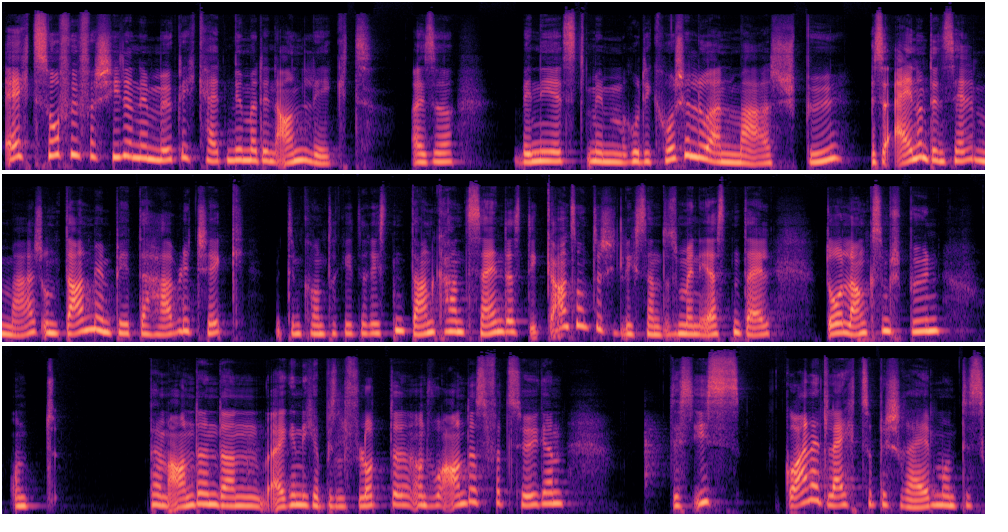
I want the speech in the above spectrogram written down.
echt so viele verschiedene Möglichkeiten, wie man den anlegt. Also, wenn ich jetzt mit dem Rudi Koschelu einen Marsch spiele, also ein und denselben Marsch und dann mit dem Peter Havlicek, mit dem Kontragitarristen, dann kann es sein, dass die ganz unterschiedlich sind. Dass wir den ersten Teil da langsam spielen und beim anderen dann eigentlich ein bisschen flotter und woanders verzögern. Das ist gar nicht leicht zu beschreiben und das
